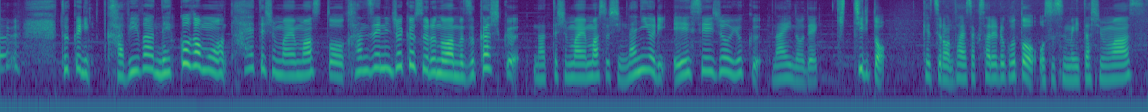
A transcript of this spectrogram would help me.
特にカビは根っこがもう生えてしまいますと完全に除去するのは難しくなってしまいますし何より衛生上良くないのできっちりと結論対策されることをお勧めいたします。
